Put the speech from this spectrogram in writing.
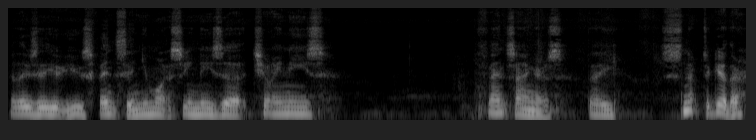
For those of you who use fencing, you might have seen these uh, Chinese fence hangers. They snap together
